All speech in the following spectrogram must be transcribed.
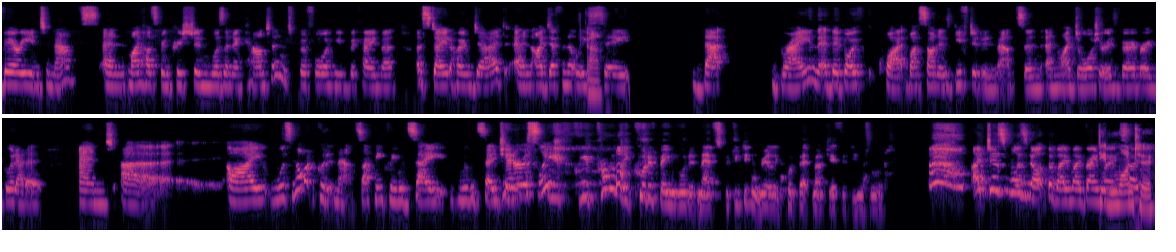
very into maths. And my husband Christian was an accountant before he became a, a stay at home dad. And I definitely Ah. see that brain. They're they're both quite. My son is gifted in maths, and and my daughter is very very good at it. And uh, I was not good at maths. I think we would say we would say generously. You, you probably could have been good at maths, but you didn't really put that much effort into it. I just was not the way my brain didn't works. want So to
